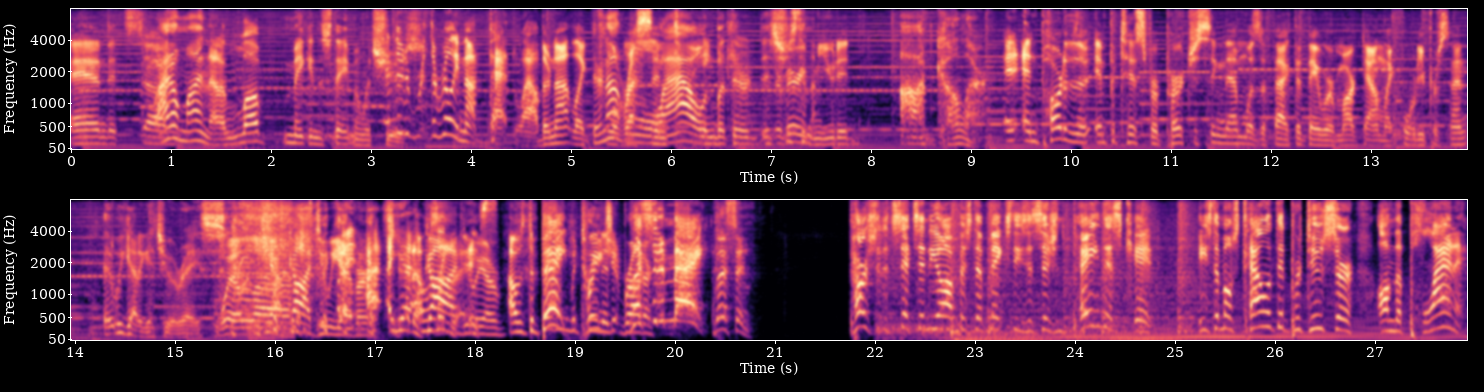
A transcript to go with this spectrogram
and it's. Um, I don't mind that. I love making the statement with And shoes. they're, they're really not that loud. They're not like They're not fluorescent loud, pink. but they're it's they're just very an muted. Odd color. And, and part of the impetus for purchasing them was the fact that they were marked down like forty percent. Eh, We got to get you a race. Well, uh, Yeah, God, do we ever? yeah, I was God, like, do we it's- ever? I was debating Hey, between the- it, brother. Listen to me! Listen. Person that sits in the office that makes these decisions. Pay this kid. He's the most talented producer on the planet.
